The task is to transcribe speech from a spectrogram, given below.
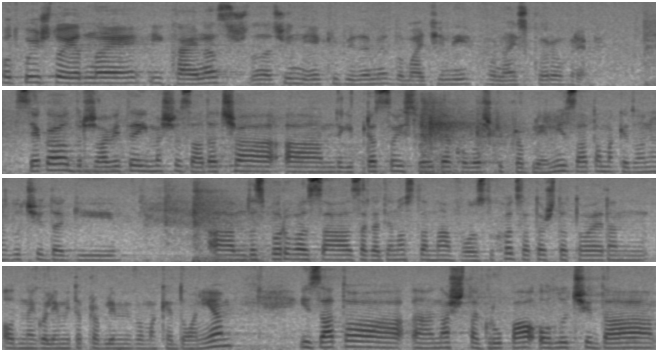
од кои што една е и кај нас, што значи ние ќе бидеме домаќини во најскоро време. Секоја од државите имаше задача а, да ги представи своите еколошки проблеми, затоа Македонија одлучи да ги а, да зборува за загаденоста на воздухот, затоа што тоа е еден од најголемите проблеми во Македонија. И затоа а, нашата група одлучи да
